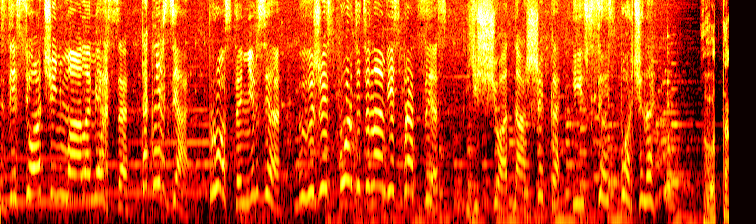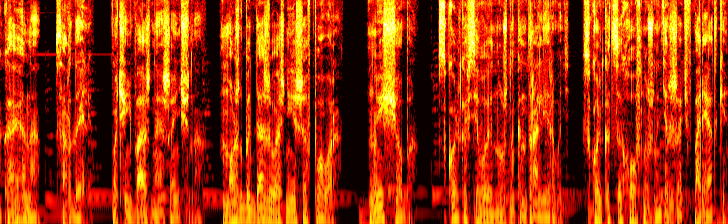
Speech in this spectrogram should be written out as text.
Здесь очень мало мяса Так нельзя просто нельзя! Вы же испортите нам весь процесс! Еще одна ошибка, и все испорчено! Вот такая она, Сардель. Очень важная женщина. Может быть, даже важнее шеф-повара. Но еще бы. Сколько всего ей нужно контролировать. Сколько цехов нужно держать в порядке.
